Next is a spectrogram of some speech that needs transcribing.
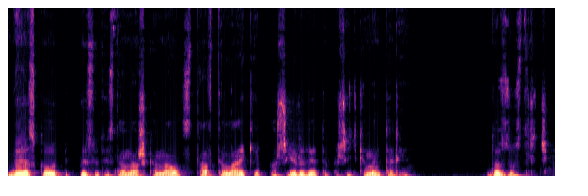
Обов'язково підписуйтесь на наш канал, ставте лайки, поширюйте та пишіть коментарі. До зустрічі!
